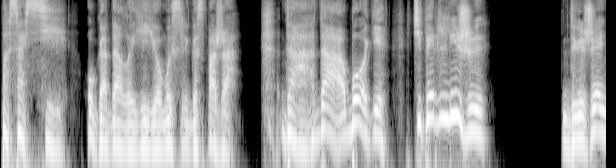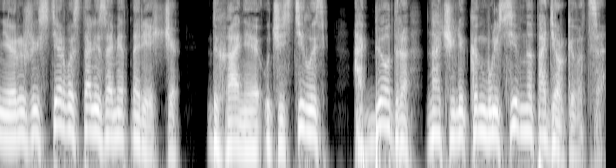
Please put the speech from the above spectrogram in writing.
«Пососи!» — угадала ее мысли госпожа. «Да, да, боги! Теперь лежи!» Движения рыжей стервы стали заметно резче. Дыхание участилось, а бедра начали конвульсивно подергиваться.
